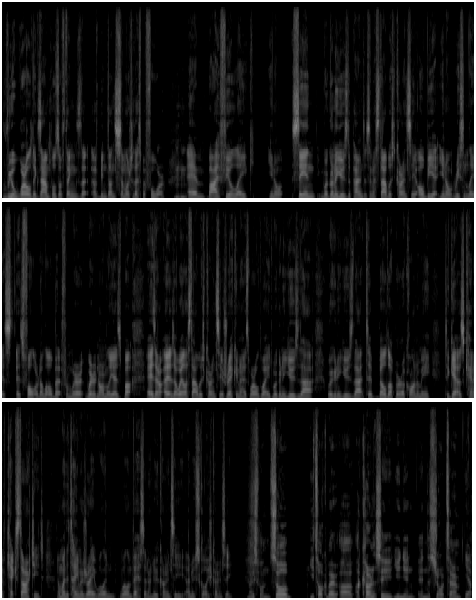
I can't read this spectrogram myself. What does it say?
real world examples of things that have been done similar to this before. Mhm. Um, but I feel like you know saying we're going to use the pound, it's an established currency, albeit you know recently it's it's faltered a little bit from where it, where it normally is, but it is a, it is a well established currency. It's recognised worldwide. We're going to use that. We're going to use that to build up our economy to get us kind of kick started. And when the time is right, we'll in, we'll invest in a new currency, a new Scottish currency. Nice one. So you talk about a, a currency union in the short term. Yep.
